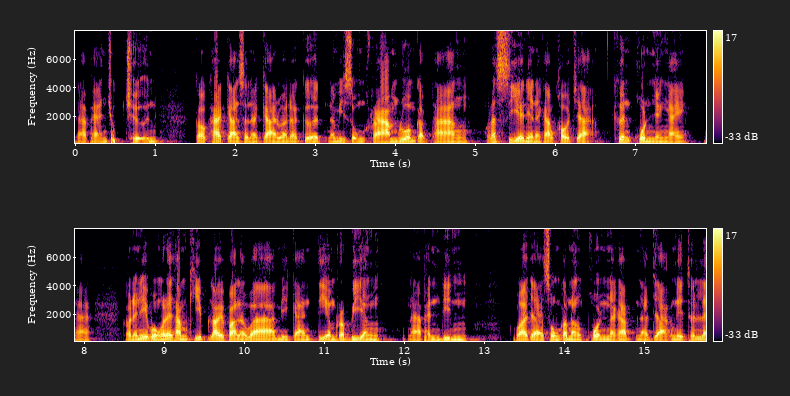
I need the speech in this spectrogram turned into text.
นะแผนฉุกเฉิน ก็คาดการณ์สถานการณ์ว่าถ้าเกิดนะมีสงครามร่วมกับทางรัสเซียเนี่ยนะครับเขาจะเคลื่อนพลยังไงนะก่อนหน้านี้ผมก็ได้ทำคลิปเล่าให้ฟังแล้วว่ามีการเตรียมระเบียงนะแผ่นดิน ว่าจะส่งกำลังพลนะครับนะจากเนเธอร์แล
